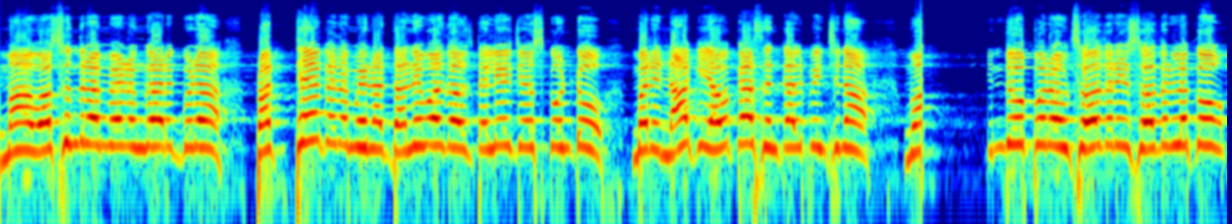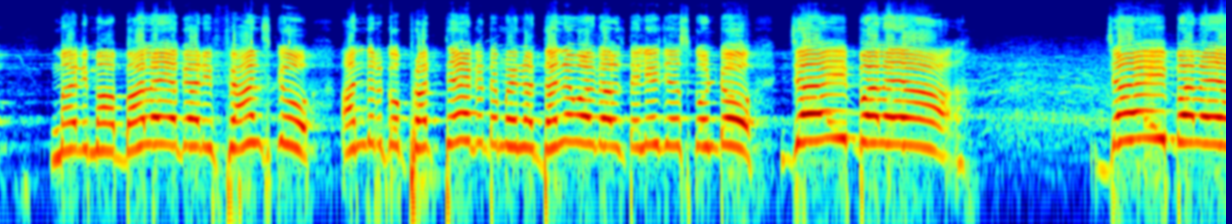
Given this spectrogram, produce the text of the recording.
మా వసుంధర మేడం గారికి కూడా ప్రత్యేకమైన ధన్యవాదాలు తెలియజేసుకుంటూ మరి నాకు ఈ అవకాశం కల్పించిన మా హిందూపురం సోదరి సోదరులకు మరి మా బాలయ్య గారి ఫ్యాన్స్కు అందరికీ ప్రత్యేకతమైన ధన్యవాదాలు తెలియజేసుకుంటూ జై బాలయ్య! జై బాలయ్య!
